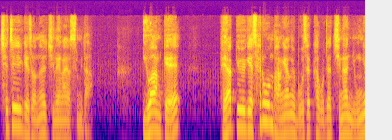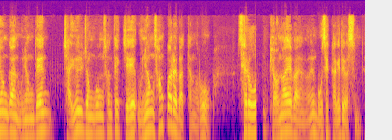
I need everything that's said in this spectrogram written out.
체질 개선을 진행하였습니다. 이와 함께 대학 교육의 새로운 방향을 모색하고자 지난 6년간 운영된 자율 전공 선택제의 운영 성과를 바탕으로 새로운 변화의 방향을 모색하게 되었습니다.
